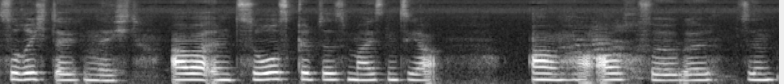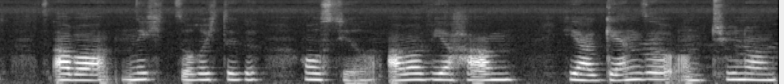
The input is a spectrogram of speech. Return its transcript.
so richtig nicht. Aber im Zoos gibt es meistens ja auch Vögel, sind aber nicht so richtige Haustiere. Aber wir haben hier Gänse und Hühner und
